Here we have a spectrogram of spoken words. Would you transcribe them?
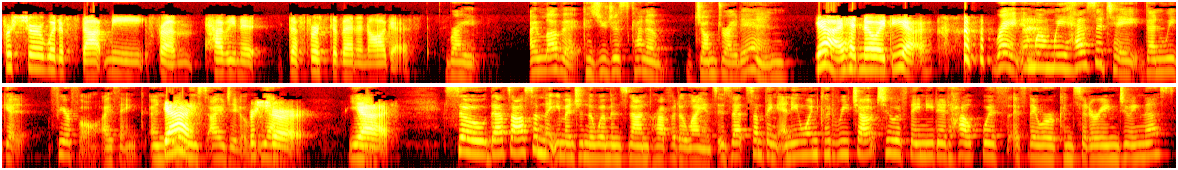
for sure would have stopped me from having it the first event in August. Right. I love it because you just kind of jumped right in. Yeah, I had no idea. right, and when we hesitate, then we get fearful, I think. And yes, at least I do. For yeah. sure. Yeah. So that's awesome that you mentioned the Women's Nonprofit Alliance. Is that something anyone could reach out to if they needed help with, if they were considering doing this?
